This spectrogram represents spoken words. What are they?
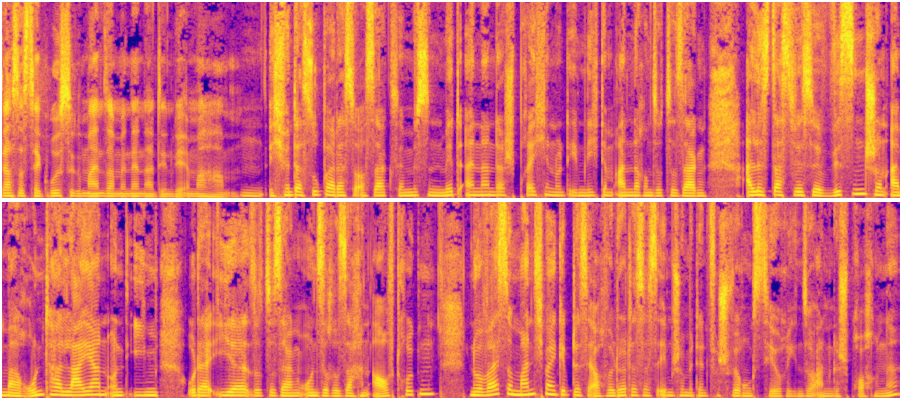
Das ist der größte gemeinsame Nenner, den wir immer haben. Hm, Ich finde das super, dass du auch sagst, wir müssen miteinander sprechen und eben nicht dem anderen sozusagen alles das, was wir wissen, schon einmal runterleiern und ihm oder ihr sozusagen unsere Sachen aufdrücken. Nur weißt du, manchmal gibt es ja auch, weil du hattest das eben schon mit den Verschwörungstheorien so angesprochen, ne?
